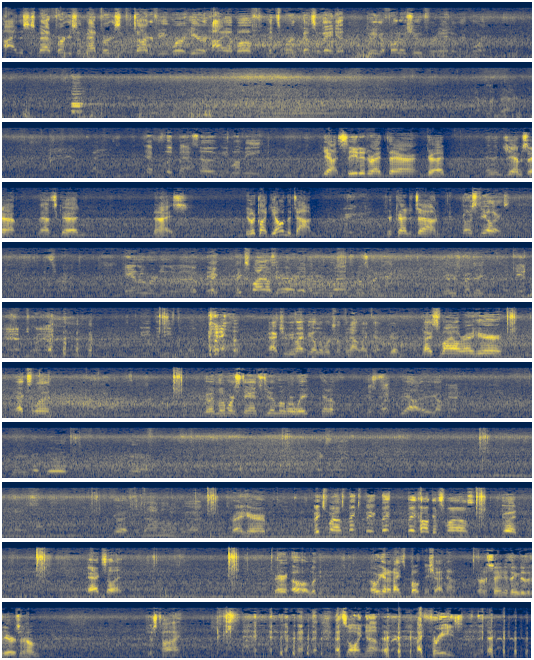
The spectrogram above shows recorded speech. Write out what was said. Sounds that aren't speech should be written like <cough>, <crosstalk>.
Hi, this is Matt Ferguson, Matt Ferguson Photography. We're here high above Pittsburgh, Pennsylvania, doing a photo shoot for an annual report. Never look better. Yeah, flip out. So you want me? Yeah, seated right there. Good. And then Jim's there. That's good. Nice. You look like you own the town. There you go. It's your kind of town. Go Steelers. That's right. Hand over to the. Uh, Big, big smiles here. Right here in the lens. No squinting. Never squinting. I can't. I'm trying. We need Denise to hold. Actually, we might be able to work something out like that. Good. Nice smile right here. Excellent. Good. A little more stance, Jim. A little more weight. Kind of. this way. Yeah. There you go. Okay. There you go. Good. Right here. Excellent. Good. Go down a little bit. Right here. Big smiles. Big, big, big, big honking smiles. Good. Excellent. Very. Oh, look at. Oh, we got a nice boat in the shot now. You want to say anything to the viewers at home? Just hi. <laughs> That's all I know. I freeze. <laughs> <laughs>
